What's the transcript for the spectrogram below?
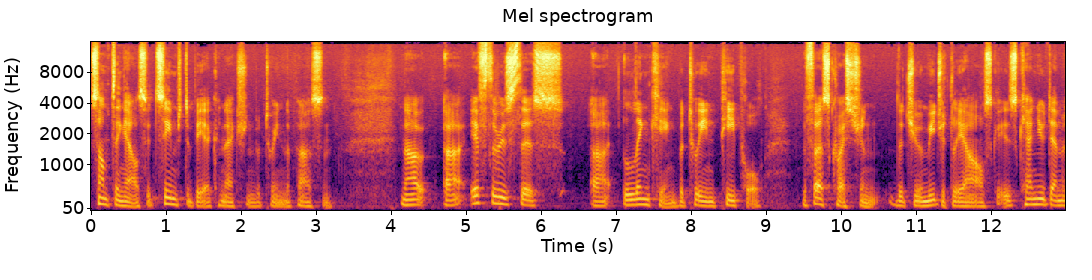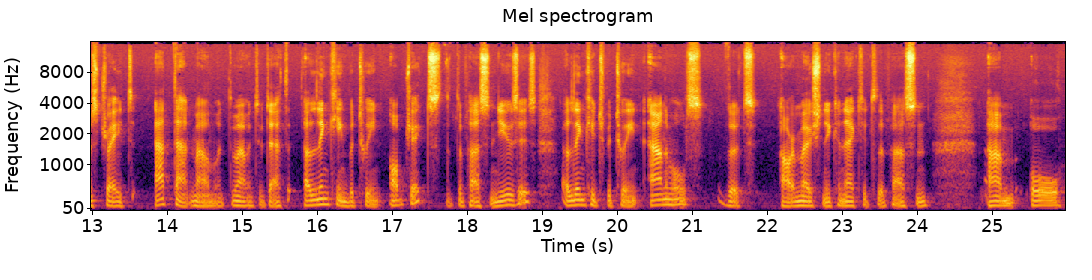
something else. It seems to be a connection between the person. Now, uh, if there is this uh, linking between people, the first question that you immediately ask is can you demonstrate at that moment, the moment of death, a linking between objects that the person uses, a linkage between animals that are emotionally connected to the person, um, or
